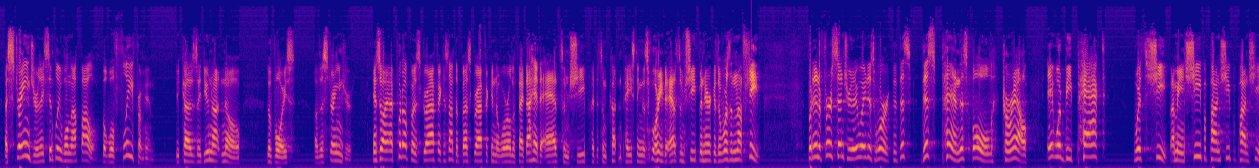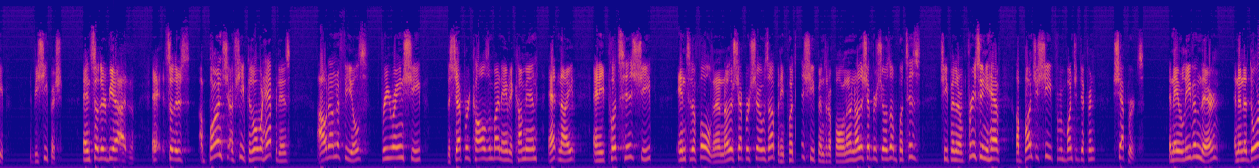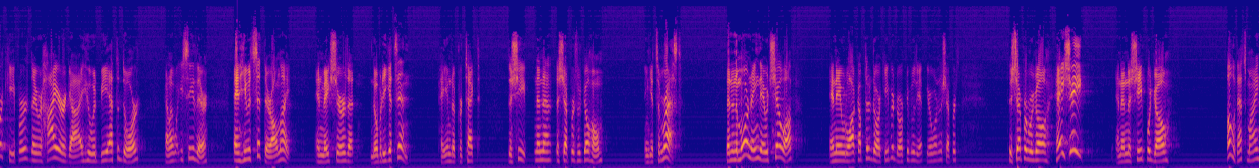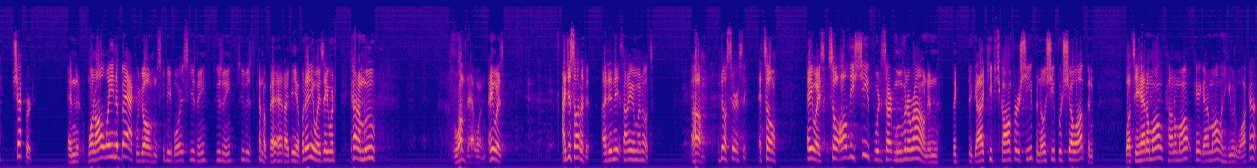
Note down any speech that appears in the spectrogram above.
A stranger they simply will not follow, but will flee from him because they do not know the voice of the stranger. And so I put up this graphic. It's not the best graphic in the world. In fact, I had to add some sheep. I did some cut and pasting this morning to add some sheep in here because there wasn't enough sheep. But in the first century, the way this worked, that this, this pen, this fold, corral, it would be packed with sheep. I mean, sheep upon sheep upon sheep. It'd be sheepish. And so there'd be a, so there's a bunch of sheep because what would happen is out on the fields, free range sheep, the shepherd calls them by name. to come in at night and he puts his sheep into the fold. And another shepherd shows up and he puts his sheep into the fold. And another shepherd shows up and puts his sheep in there. And pretty soon you have a bunch of sheep from a bunch of different shepherds. And they would leave him there. And then the doorkeeper, they would hire a guy who would be at the door, kind of like what you see there, and he would sit there all night and make sure that nobody gets in. Pay him to protect the sheep. And then the, the shepherds would go home and get some rest. Then in the morning, they would show up and they would walk up to the doorkeeper. Doorkeeper would, yep, you're one of the shepherds. The shepherd would go, hey, sheep! And then the sheep would go, oh, that's my shepherd. And one all the way in the back would go, excuse me, boys, excuse me, excuse me, excuse me, it's kind of a bad idea. But, anyways, they would kind of move. Love that one. Anyways, I just thought of it. I didn't, it's not even in my notes. Uh, no, seriously. And so, anyways, so all these sheep would start moving around, and the, the guy keeps calling for his sheep, and those sheep would show up, and once he had them all, count them all, okay, got them all, and he would walk on.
